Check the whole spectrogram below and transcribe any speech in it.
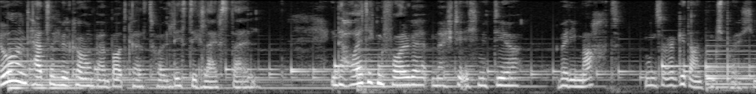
Hallo und herzlich willkommen beim Podcast Holistic Lifestyle. In der heutigen Folge möchte ich mit dir über die Macht unserer Gedanken sprechen.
